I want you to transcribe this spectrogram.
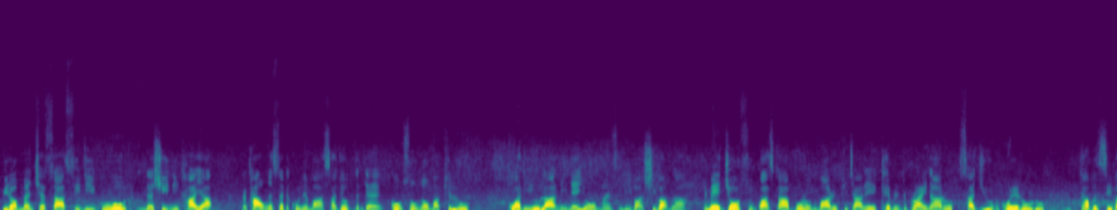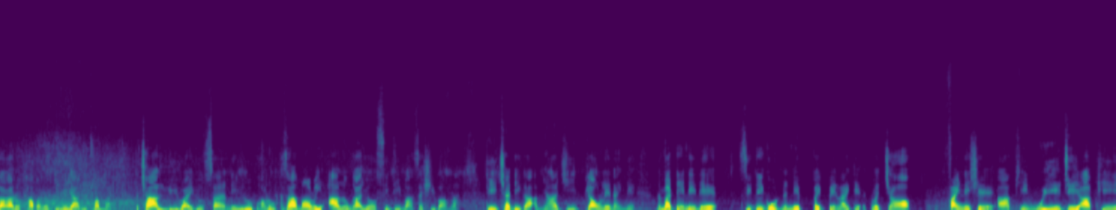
ပြီးတော့မန်ချက်စတာစီးတီးကိုလက်ရှိနေထားရ2021ခုနှစ်မှာစာချုပ်တက်တန်းကုန်ဆုံးတော့မှာဖြစ်လို့ ဂွာဒီယိုလာအနေနဲ့ရောမန်စီးတီးပါရှိပါမလားနမဲကျော်စူပါစတာဘောလုံးသမားတွေဖြစ်ကြတဲ့ Kevin De Bruyne တို့ Sergio Aguero တို့ David Silva ကတော့ထားပါတော့ဒီနေ့ရာဒီထွက်မှာတခြား Leroy တို့ Sané တို့ဘာတို့ကစားသမားတွေအားလုံးကရော City မှာဆက်ရှိပါမလားဒီအချက်တွေကအများကြီးပြောင်းလဲနိုင်တယ်နံပါတ်1အနေနဲ့ City ကိုနှစ်နှစ်ပိတ်ပင်လိုက်တဲ့အတွက်ကြောင့် financial အားဖြင့်ငွေကြေးအားဖြင့်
